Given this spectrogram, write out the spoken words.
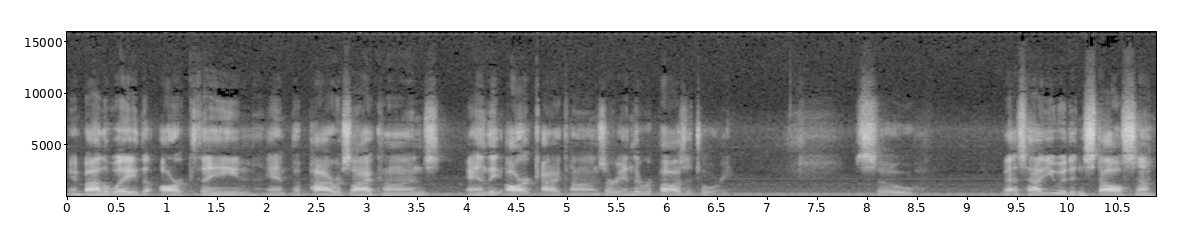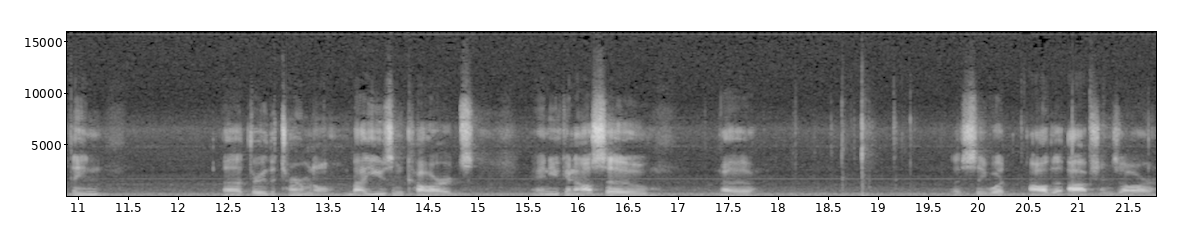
And by the way, the Arc theme and Papyrus icons and the Arc icons are in the repository. So that's how you would install something uh, through the terminal by using cards. And you can also, uh, let's see what all the options are.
